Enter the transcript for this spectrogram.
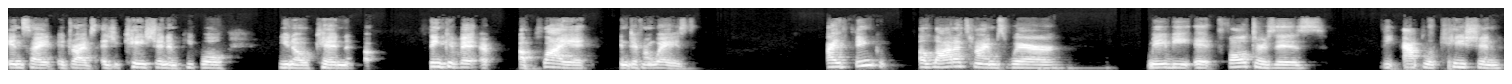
insight, it drives education, and people, you know, can uh, think of it, uh, apply it in different ways. I think a lot of times where maybe it falters is the application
